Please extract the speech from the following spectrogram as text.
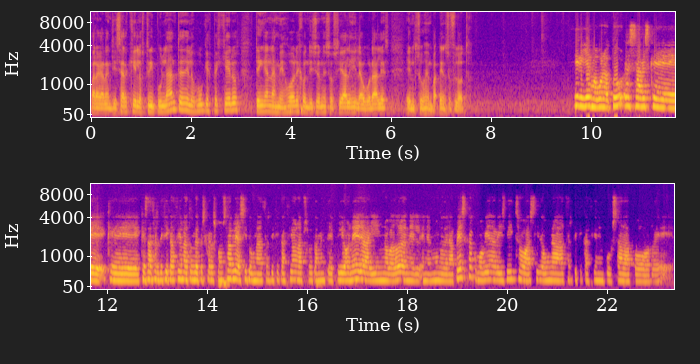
para garantizar que los tripulantes de los buques pesqueros tengan las mejores condiciones sociales y laborales en su, en su flota. Sí, Guillermo, bueno, tú sabes que, que, esta certificación Atún de Pesca Responsable ha sido una certificación absolutamente pionera e innovadora en el, en el mundo de la pesca. Como bien habéis dicho, ha sido una certificación impulsada por, eh,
